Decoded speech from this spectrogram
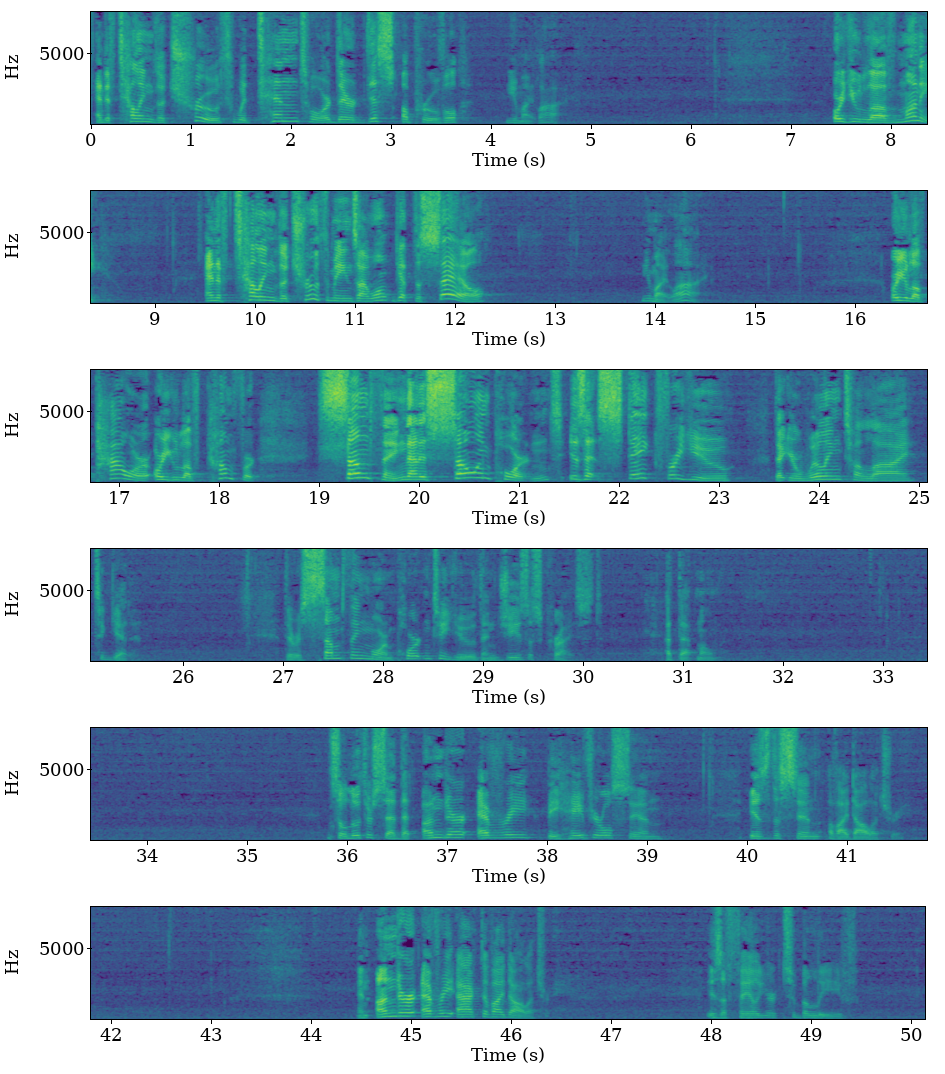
and if telling the truth would tend toward their disapproval, you might lie. Or you love money. And if telling the truth means I won't get the sale, you might lie. Or you love power, or you love comfort. Something that is so important is at stake for you that you're willing to lie to get it there is something more important to you than Jesus Christ at that moment. And so Luther said that under every behavioral sin is the sin of idolatry. And under every act of idolatry is a failure to believe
